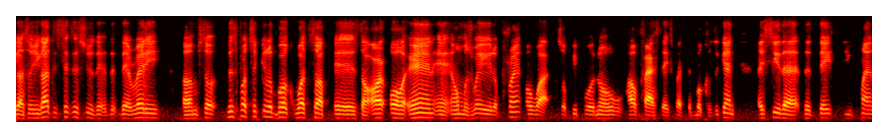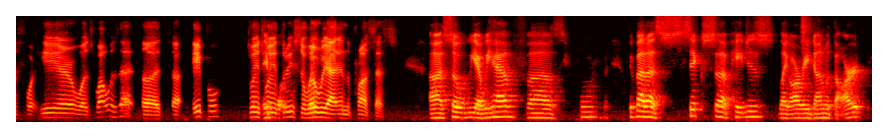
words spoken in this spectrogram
got so you got these six issues. They, they- they're ready. Um, so this particular book, what's up, is the art all in and almost ready to print, or what? So people know how fast they expect the book. Because again, I see that the date you planned for here was what was that? Uh, uh April 2023. So where we at in the process? Uh, so yeah, we have uh, four, we have about uh, six uh, pages like already done with the art.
